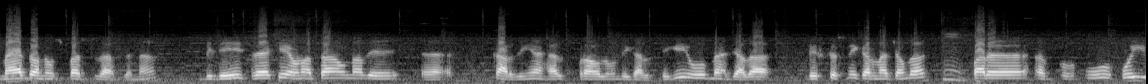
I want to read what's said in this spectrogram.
ਮੈਂ ਤੁਹਾਨੂੰ ਸਪਸ਼ਟ ਦੱਸ ਦਿੰਦਾ ਵਿਦੇਸ਼ ਰਹਿ ਕੇ ਆਉਣਾ ਤਾਂ ਉਹਨਾਂ ਦੇ ਘਰ ਦੀਆਂ ਹੈਲਥ ਪ੍ਰੋਬਲਮ ਦੀ ਗੱਲ ਸੀਗੀ ਉਹ ਮੈਂ ਜ਼ਿਆਦਾ ਡਿਸਕਸ ਨਹੀਂ ਕਰਨਾ ਚਾਹੁੰਦਾ। ਪਰ ਉਹ ਕੋਈ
